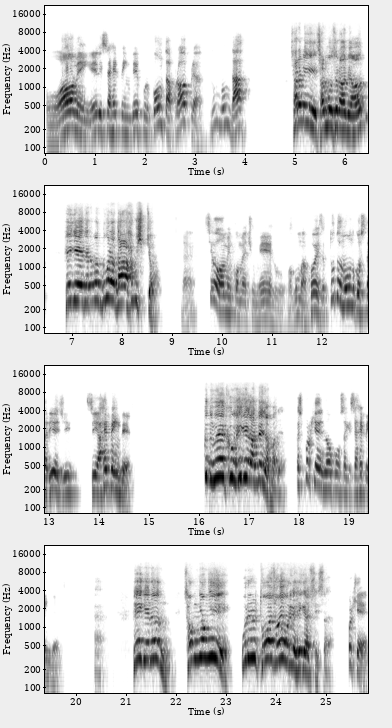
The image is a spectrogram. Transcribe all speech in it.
O homem, ele se arrepender por conta própria, não, não dá. 사람이 잘못을 하면 회개해야 되는 건 누구나 다 하고 싶죠. né? Se o homem comete um erro, alguma coisa, todo mundo gostaria de se arrepender. 근데 왜 그 회개가 안 되냔 말이에요. Mas por que não consegue se arrepender? 회개는 성령이 우리를 도와줘야 우리가 회개할 수 있어요. Por quê?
